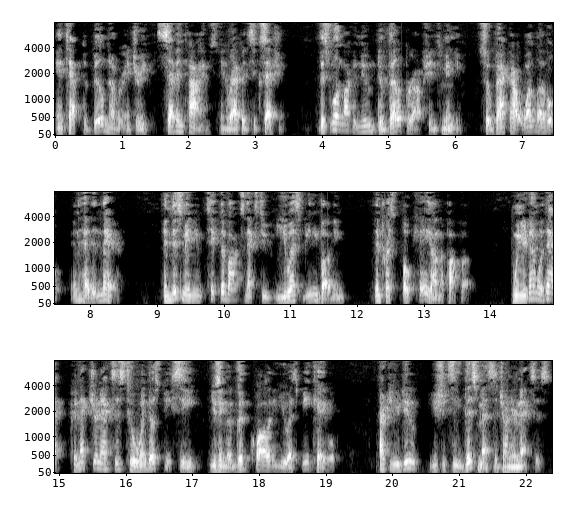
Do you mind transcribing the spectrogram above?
and tap the build number entry seven times in rapid succession. This will unlock a new Developer Options menu, so back out one level and head in there. In this menu, tick the box next to USB debugging, then press OK on the pop-up. When you're done with that, connect your Nexus to a Windows PC using a good quality USB cable. After you do, you should see this message on your Nexus.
